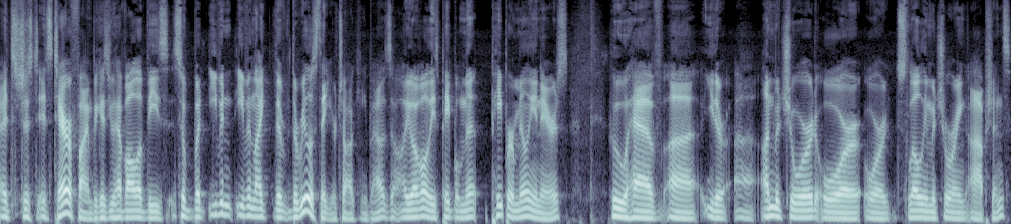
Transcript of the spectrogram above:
it's just it's terrifying because you have all of these. So, but even even like the the real estate you're talking about, so you have all these paper paper millionaires who have uh, either uh, unmatured or or slowly maturing options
